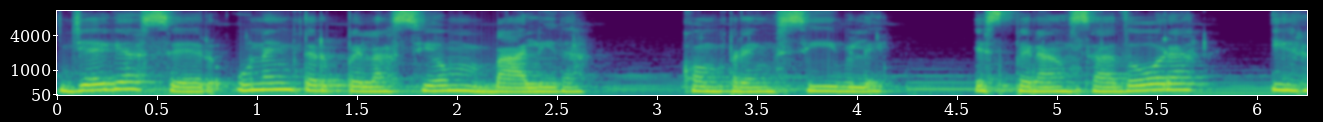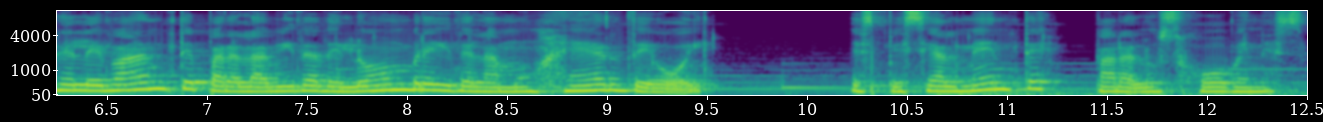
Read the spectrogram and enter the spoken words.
llegue a ser una interpelación válida, comprensible, esperanzadora y relevante para la vida del hombre y de la mujer de hoy, especialmente para los jóvenes.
